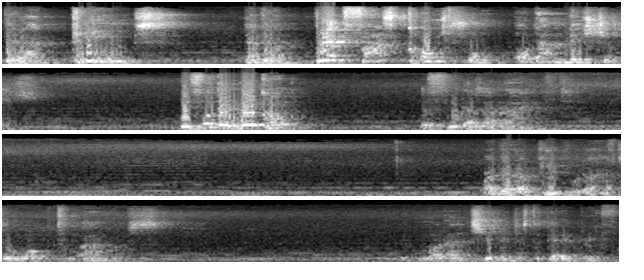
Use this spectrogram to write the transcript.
There are kings that their breakfast comes from other nations. Before they wake up, the food has arrived. Why there are people that have to walk two hours with mother and children just to get a breakfast.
